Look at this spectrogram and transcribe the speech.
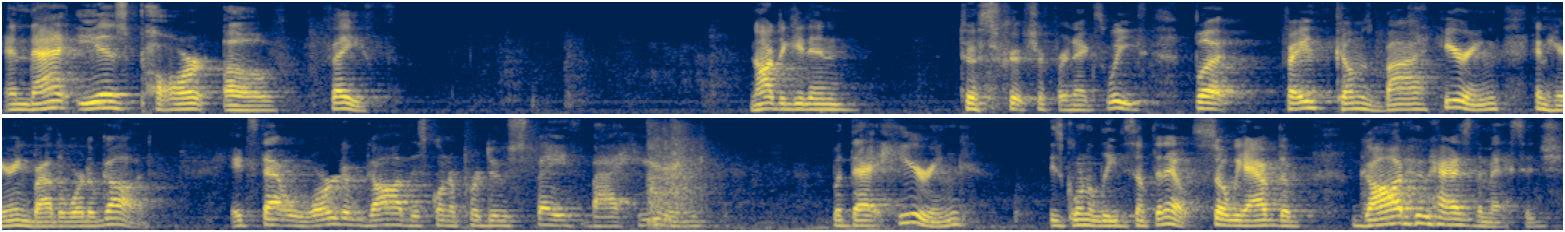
And that is part of faith. Not to get into scripture for next week, but faith comes by hearing, and hearing by the word of God. It's that word of God that's going to produce faith by hearing, but that hearing is going to lead to something else. So we have the God who has the message,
